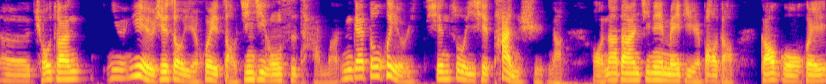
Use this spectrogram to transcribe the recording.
呃，球团因为因为有些时候也会找经纪公司谈嘛，应该都会有先做一些探寻啦。哦，那当然，今天媒体的报道，高国辉、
